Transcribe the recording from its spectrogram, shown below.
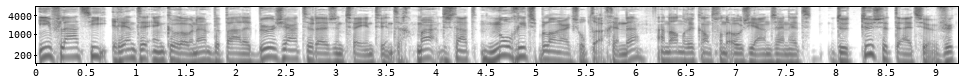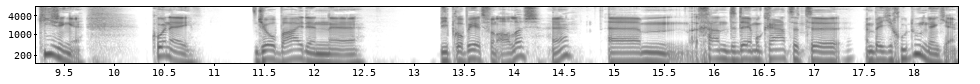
Inflatie, rente en corona bepalen het beursjaar 2022. Maar er staat nog iets belangrijks op de agenda. Aan de andere kant van de oceaan zijn het de tussentijdse verkiezingen. Corné, Joe Biden uh, die probeert van alles. Hè? Um, gaan de Democraten het uh, een beetje goed doen, denk jij?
